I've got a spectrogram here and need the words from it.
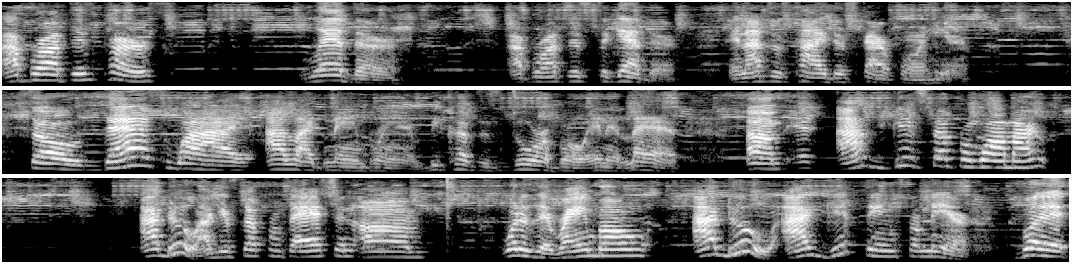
I brought this purse. Leather. I brought this together. And I just tied this scarf on here. So that's why I like name brand. Because it's durable and it lasts. Um, it, I get stuff from Walmart. I do. I get stuff from Fashion. Um, what is it? Rainbow. I do. I get things from there. But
